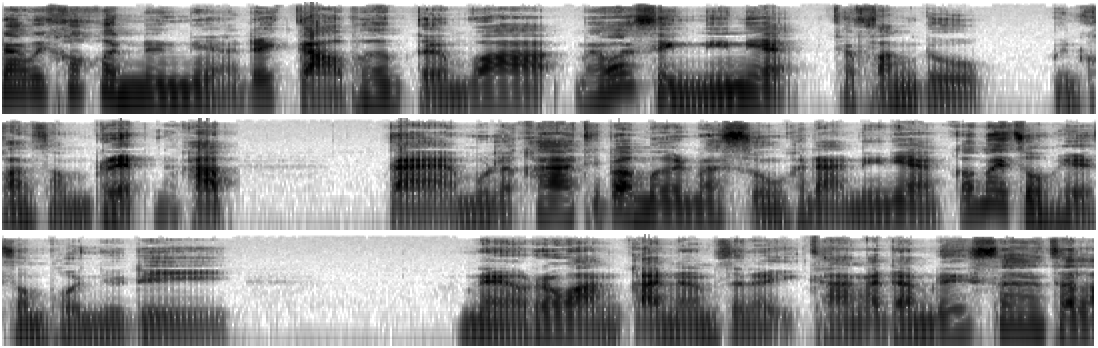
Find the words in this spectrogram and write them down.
นักวิเคราะห์คนหนึ่งเนี่ยได้กล่าวเพิ่มเติมว่า แม้ว่าสิ่งนี้เนี่ยจะฟังดูเป็นความสำเร็จนะครับ แต่มูลค่าที่ประเมินมาสูงขนาดนี้เนี่ยก็ไม่สมเหตุสมผลอยู่ดี ในระหว่างการนำเสนออีกครั้งอดัมได้สร้างสไล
